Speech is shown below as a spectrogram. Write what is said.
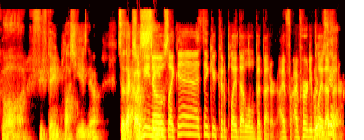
God, 15 plus years now. So that guy. So he seen- knows, like, eh, I think you could have played that a little bit better. I've I've heard you play that better.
